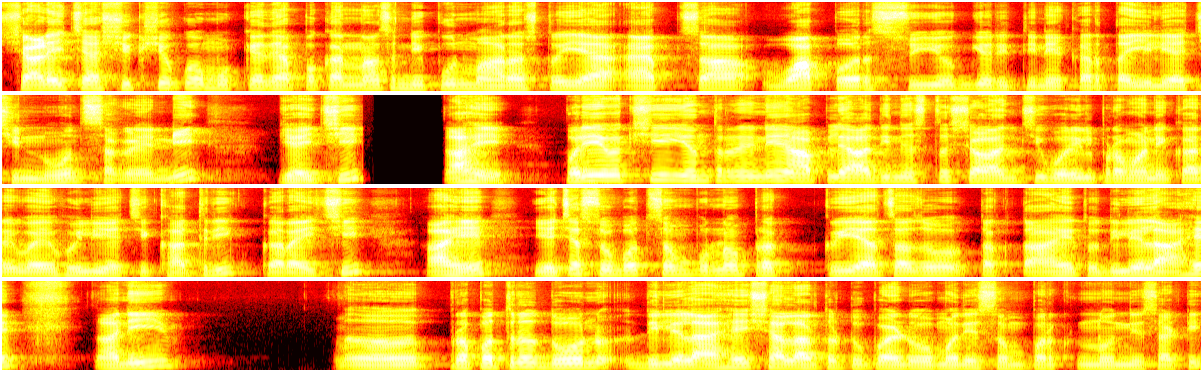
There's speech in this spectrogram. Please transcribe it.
शाळेच्या शिक्षक व मुख्याध्यापकांनाच निपुण महाराष्ट्र या ॲपचा वापर सुयोग्य रीतीने करता येईल याची नोंद सगळ्यांनी घ्यायची आहे. पर्यवेक्षीय यंत्रणेने आपल्या अधीनस्थ शाळांची वरीलप्रमाणे कार्यवाही होईल याची खात्री करायची आहे. याच्यासोबत संपूर्ण प्रक्रियाचा जो तक्ता आहे तो दिलेला आहे. आणि प्रपत्र दोन दिलेला आहे शालार्थ टू पॉईंट ओमध्ये संपर्क नोंदणीसाठी.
